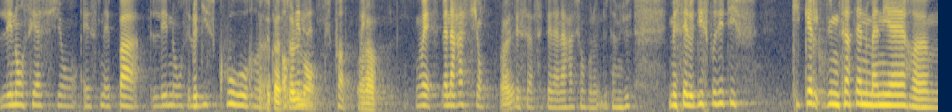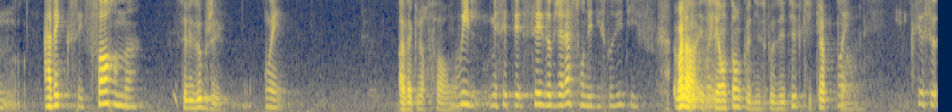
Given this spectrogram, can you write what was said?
l'énonciation et ce n'est pas l'énoncé, le discours. C'est pas seulement. voilà. oui, la narration, c'était ça, c'était la narration pour le, terme juste. Mais c'est le dispositif qui, d'une certaine manière, euh, avec ses formes. C'est les objets. Oui. Avec leurs formes. Oui, mais ces objets-là sont des dispositifs. Voilà, et c'est en tant que dispositif qui captent que c'est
